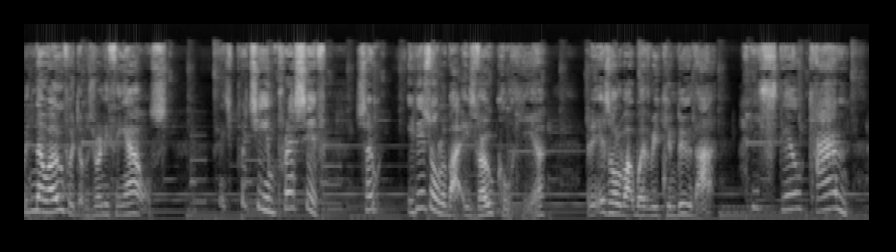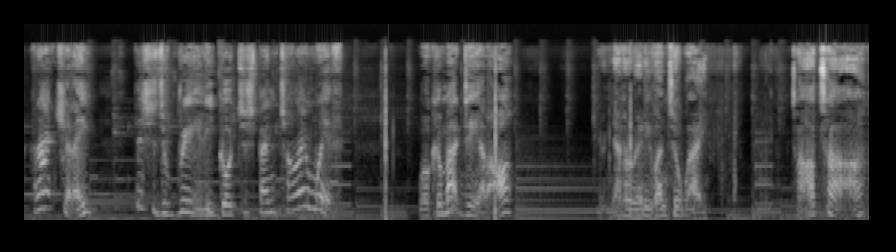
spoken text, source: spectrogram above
with no overdubs or anything else, it's pretty impressive. So it is all about his vocal here, and it is all about whether he can do that, and he still can. And actually, this is really good to spend time with. Welcome back, DLR. You never really went away. Ta ta.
